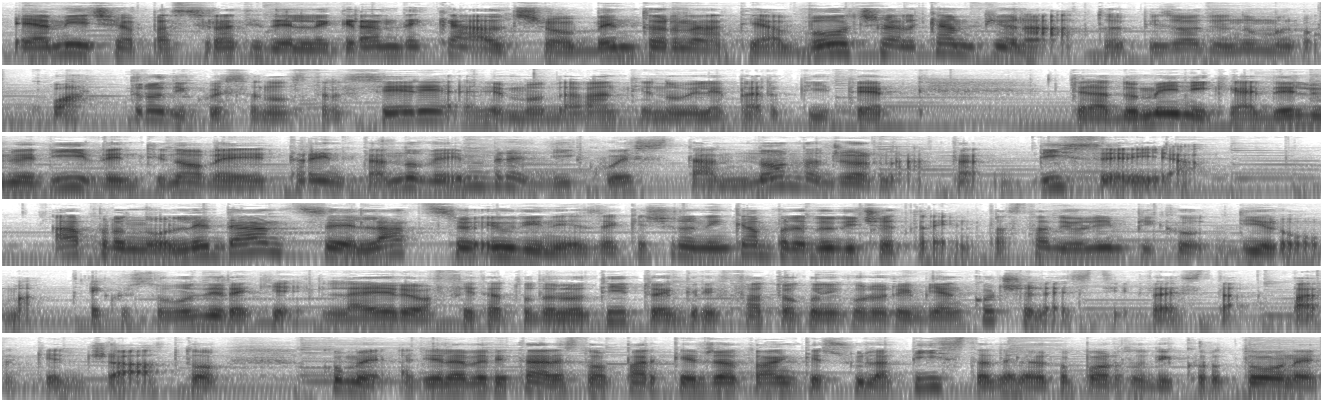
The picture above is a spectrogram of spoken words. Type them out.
e amici appassionati del grande calcio, bentornati a Voce al campionato, episodio numero 4 di questa nostra serie. Abbiamo davanti a noi le partite della domenica e del lunedì 29 e 30 novembre di questa nona giornata di Serie A aprono le danze Lazio e Udinese che scendono in campo alle 12.30, Stadio Olimpico di Roma. E questo vuol dire che l'aereo affittato dallo Tito e griffato con i colori biancocelesti resta parcheggiato. Come a dire la verità restò parcheggiato anche sulla pista dell'aeroporto di Crotone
